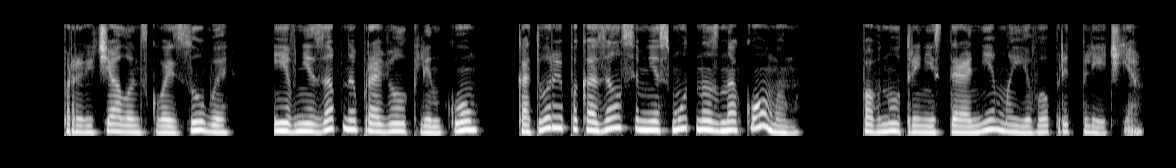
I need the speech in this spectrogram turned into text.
— прорычал он сквозь зубы и внезапно провел клинком, который показался мне смутно знакомым по внутренней стороне моего предплечья.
